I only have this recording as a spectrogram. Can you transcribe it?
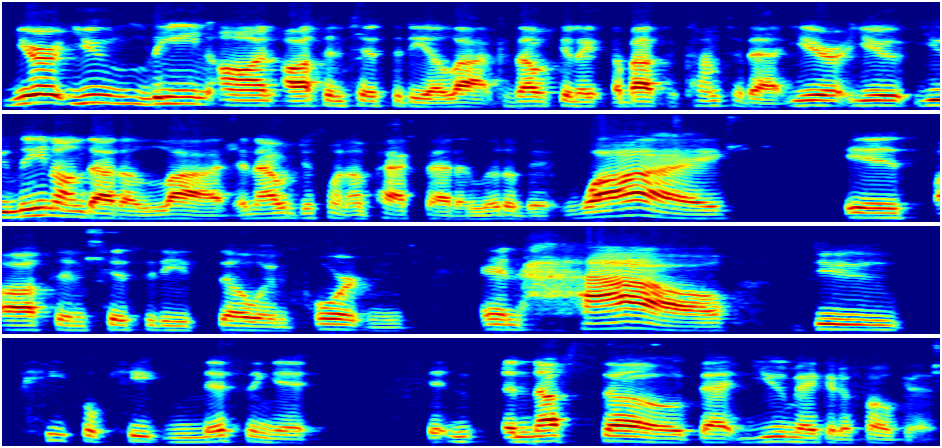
you're you lean on authenticity a lot because I was gonna about to come to that. You're you you lean on that a lot, and I would just want to unpack that a little bit. Why is authenticity so important, and how do people keep missing it en- enough so that you make it a focus?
